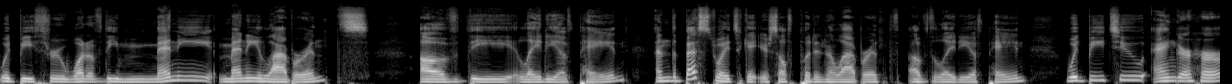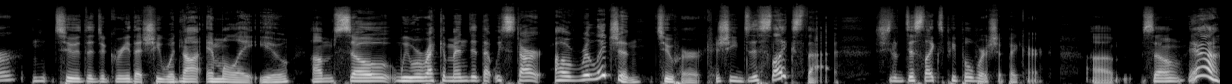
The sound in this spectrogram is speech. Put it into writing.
would be through one of the many many labyrinths of the Lady of Pain. And the best way to get yourself put in a labyrinth of the Lady of Pain would be to anger her to the degree that she would not immolate you. Um, so we were recommended that we start a religion to her because she dislikes that. She dislikes people worshiping her. Um, so yeah,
